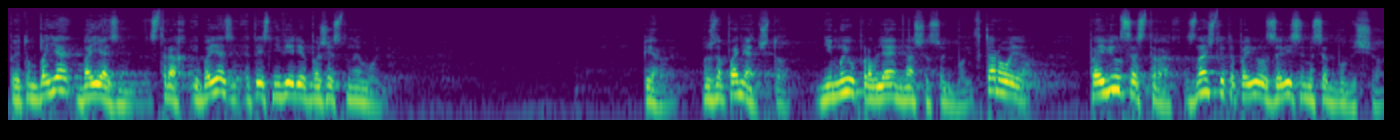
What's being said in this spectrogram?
Поэтому боя боязнь, страх и боязнь – это есть неверие в божественную волю. Первое. Нужно понять, что не мы управляем нашей судьбой. Второе. Появился страх, значит, это появилась зависимость от будущего.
